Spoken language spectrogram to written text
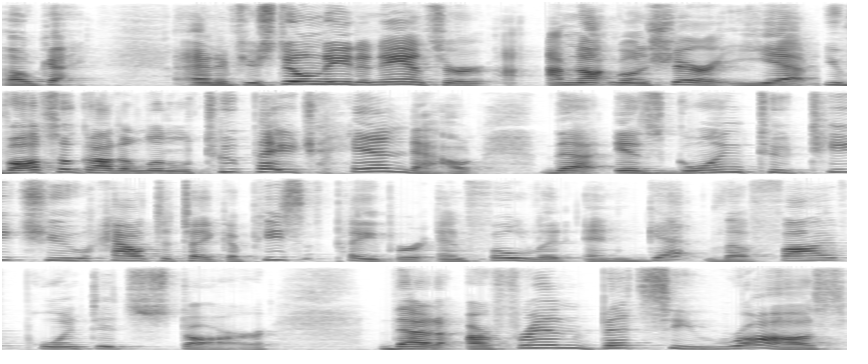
Okay. And if you still need an answer, I'm not going to share it yet. You've also got a little two-page handout that is going to teach you how to take a piece of paper and fold it and get the five-pointed star that our friend Betsy Ross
